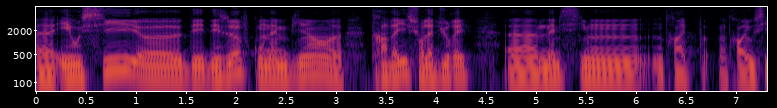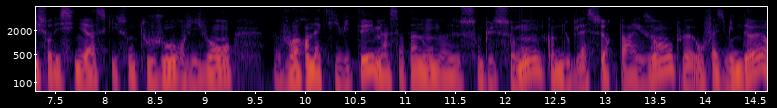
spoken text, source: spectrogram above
euh, et aussi euh, des, des œuvres qu'on aime bien euh, travailler sur la durée, euh, même si on, on, travaille, on travaille aussi sur des cinéastes qui sont toujours vivants, voire en activité, mais un certain nombre sont plus de ce monde, comme Douglas Sirk par exemple, ou Fassbinder.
